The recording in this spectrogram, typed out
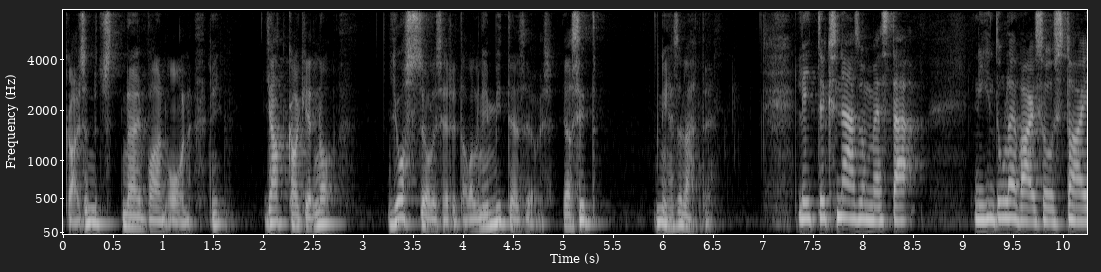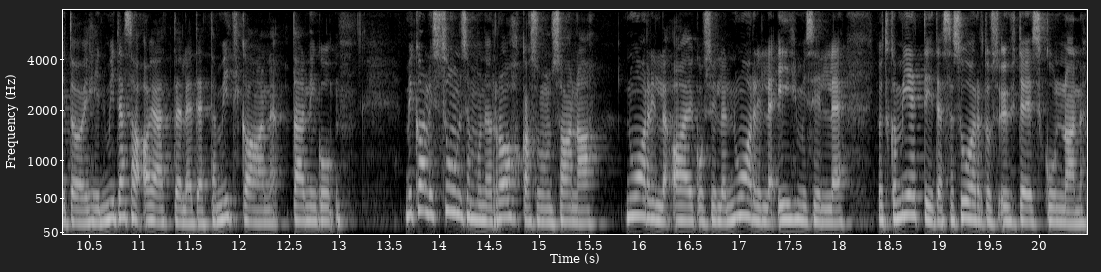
kai se nyt näin vaan on. Niin jatkaakin, että no jos se olisi eri tavalla, niin miten se olisi? Ja sitten niinhän se lähtee. liittyykö nämä sun mielestä niihin tulevaisuustaitoihin? Mitä sä ajattelet, että mitkä on, tai niinku, mikä olisi sun semmoinen rohkaisun sana nuorille aikuisille, nuorille ihmisille, jotka miettii tässä suoritusyhteiskunnan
